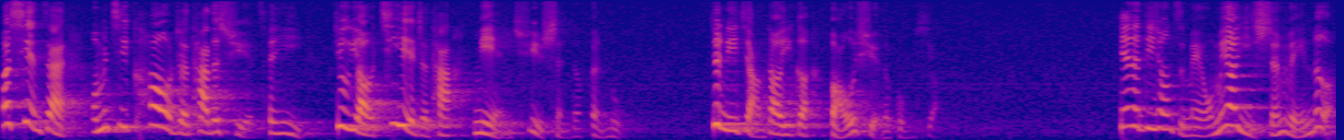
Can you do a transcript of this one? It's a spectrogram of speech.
而现在，我们既靠着他的血称义，就要借着他免去神的愤怒。这里讲到一个保血的功效。亲爱的弟兄姊妹，我们要以神为乐。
